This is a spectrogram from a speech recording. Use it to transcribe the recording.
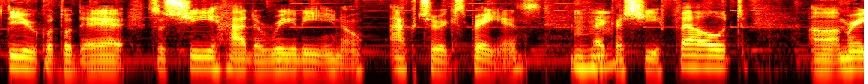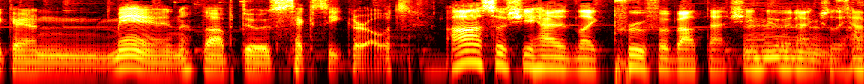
っていうことで、so she had a really, you know, actual experience. Like she felt uh, American men love those sexy girls. Ah, so she had like proof about that. She knew it うん actually そう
